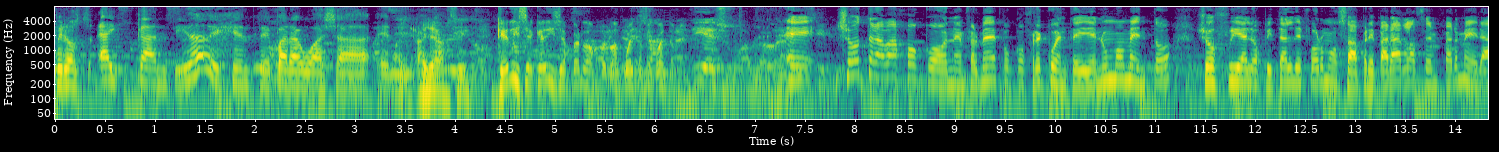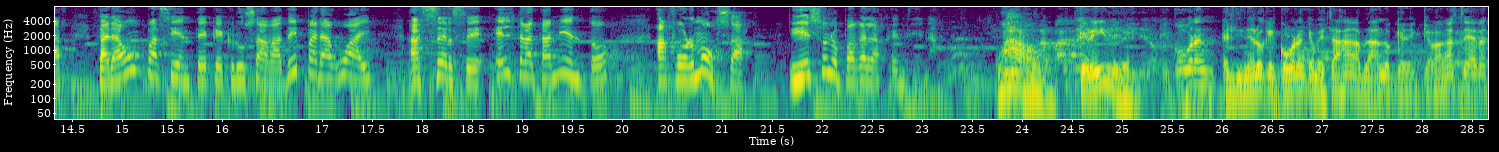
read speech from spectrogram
pero hay cantidad de gente paraguaya en. Allá, sí. ¿Qué dice? ¿Qué dice? Perdón, perdón, cuéntame, cuéntame. Eh, yo trabajo con enfermedades poco frecuentes y en un momento yo fui al hospital de Formosa a preparar las enfermeras para un paciente que cruzaba de Paraguay a hacerse el tratamiento a Formosa y eso lo paga la Argentina. ¡Wow! El Increíble. dinero que cobran, el dinero que cobran que me estaban hablando, que, que van a hacer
